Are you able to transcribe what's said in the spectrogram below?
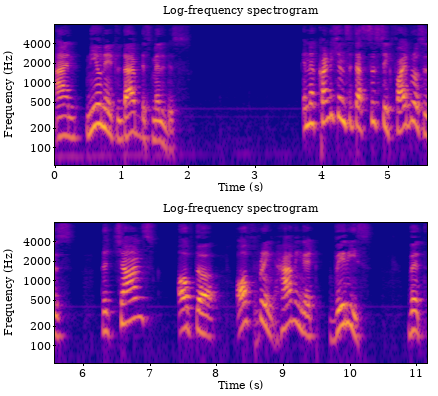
and neonatal diabetes mellitus. In a condition such as cystic fibrosis, the chance of the offspring having it varies with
